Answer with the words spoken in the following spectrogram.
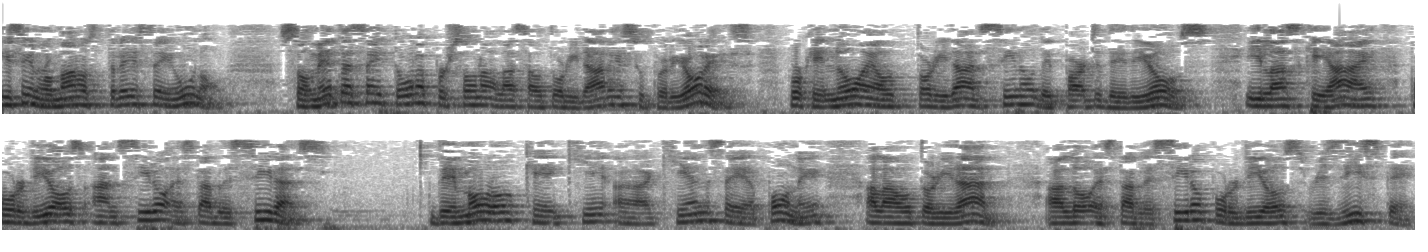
Dice en Romanos 13.1, sométase toda persona a las autoridades superiores, porque no hay autoridad sino de parte de Dios, y las que hay por Dios han sido establecidas. De modo que quien, se opone a la autoridad, a lo establecido por Dios, resiste,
